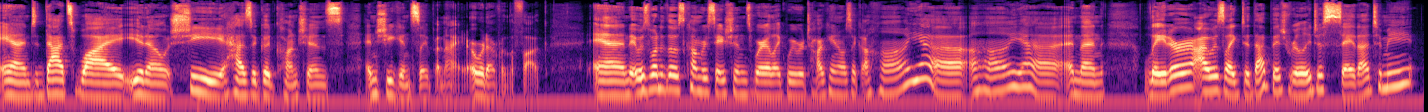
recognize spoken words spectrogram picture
And that's why, you know, she has a good conscience and she can sleep at night or whatever the fuck. And it was one of those conversations where like we were talking, I was like, uh huh, yeah, uh huh, yeah. And then later I was like, did that bitch really just say that to me?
